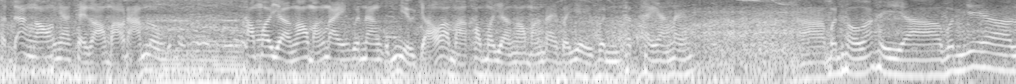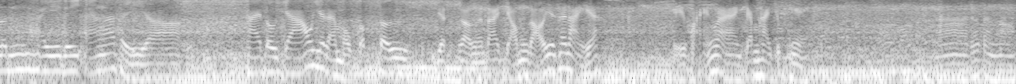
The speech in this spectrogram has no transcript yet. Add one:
Thịt ăn ngon nha Sài Gòn bảo đảm luôn. Không bao giờ ngon bằng đây Vinh ăn cũng nhiều chỗ à, mà không bao giờ ngon bằng đây. Bởi vì Vinh thích hay ăn đây à, bình thường á thì à, Vinh với Linh hay đi ăn á thì à, hai tô cháo với lại một cốc tư. Vịt rồi người ta trộn gỏi như thế này á thì khoảng là 120 ngàn. À, rất là ngon.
